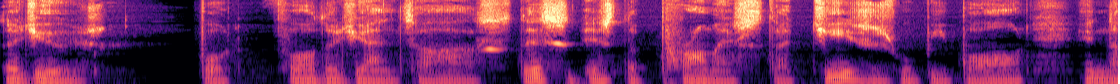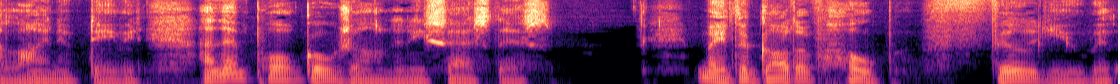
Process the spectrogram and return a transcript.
the Jews, but for the Gentiles. This is the promise that Jesus would be born in the line of David. And then Paul goes on and he says this. May the God of hope fill you with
